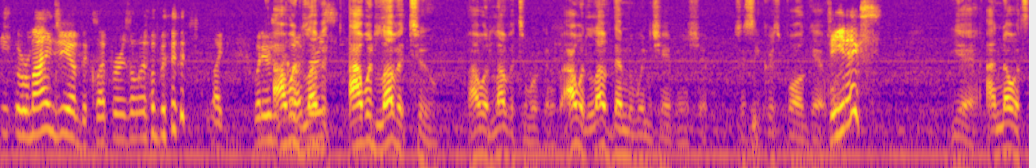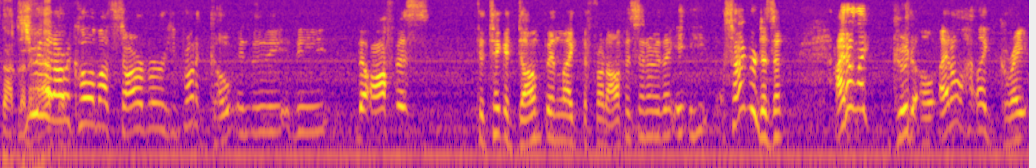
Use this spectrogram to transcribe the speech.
It reminds me of the Clippers a little bit, like when he was. I would love it. I would love it too. I would love it to work in. the- I would love them to win the championship. To see Chris Paul get one. Phoenix. Yeah, I know it's not Did going you to hear that article about Sarver? He brought a goat into the, the, the office to take a dump in like the front office and everything. He, he, Sarver doesn't. I don't like good. I don't like great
